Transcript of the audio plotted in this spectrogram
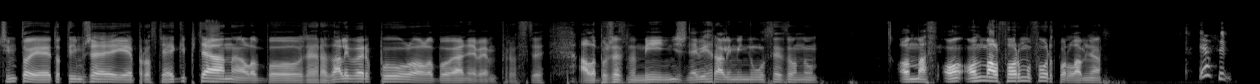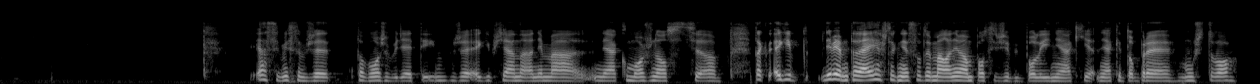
Čím to je? Je to tým, že je proste egyptian, alebo že hra za Liverpool, alebo ja neviem proste. Alebo že sme my nič nevyhrali minulú sezónu. On, má, on, on mal formu furt, podľa mňa. Ja si... Ja si myslím, že to môže byť aj tým, že Egyptian nemá nejakú možnosť. Eh, tak Egypt, neviem, to ja až tak nesledujem, ale nemám pocit, že by boli nejaký, nejaké dobré mužstvo,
